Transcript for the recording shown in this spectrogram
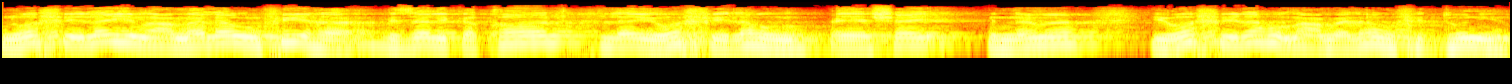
نوفي إليهم أعمالهم فيها. لذلك قال لا يوفي لهم أي شيء إنما يوفي لهم أعمالهم في الدنيا.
